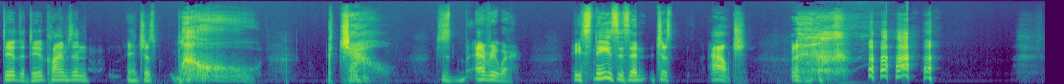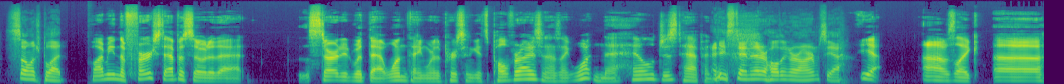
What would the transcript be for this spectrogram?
Dude, the dude climbs in and just chow, just everywhere. He sneezes and just ouch. so much blood. Well, I mean, the first episode of that started with that one thing where the person gets pulverized, and I was like, what in the hell just happened?" And he's standing there holding her arms. Yeah. yeah. I was like, uh.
